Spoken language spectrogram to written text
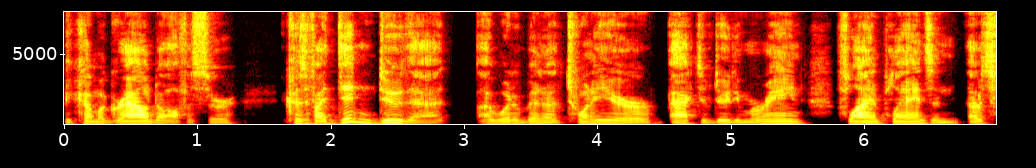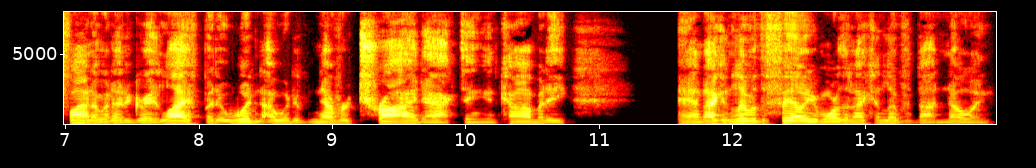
become a ground officer. Because if I didn't do that, I would have been a 20 year active duty Marine flying planes, and that was fine. I would have had a great life, but it wouldn't, I would have never tried acting and comedy. And I can live with the failure more than I can live with not knowing.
